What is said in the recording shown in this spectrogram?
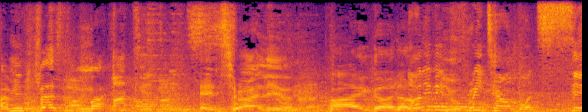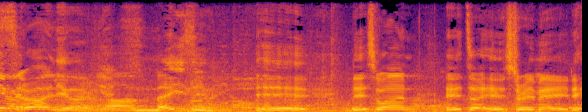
I mean first market in Sierra Leone. My God, Not even you. Freetown, but Sierra. Sierra Leone. Amazing. this one, it's a history made.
